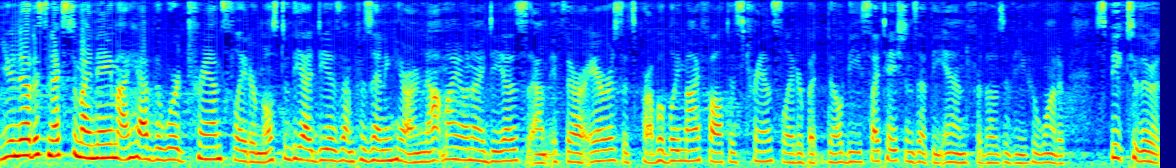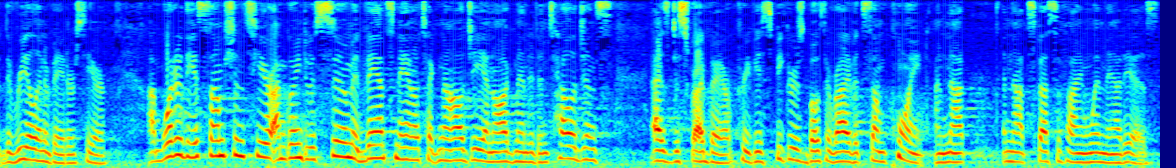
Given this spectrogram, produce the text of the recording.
you notice next to my name I have the word translator. Most of the ideas I'm presenting here are not my own ideas. Um, if there are errors, it's probably my fault as translator, but there'll be citations at the end for those of you who want to speak to the, the real innovators here. Um, what are the assumptions here? I'm going to assume advanced nanotechnology and augmented intelligence, as described by our previous speakers, both arrive at some point. I'm not and not specifying when that is.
